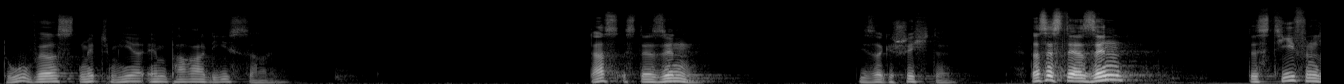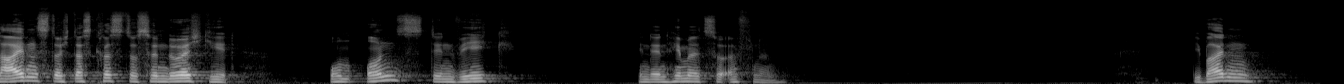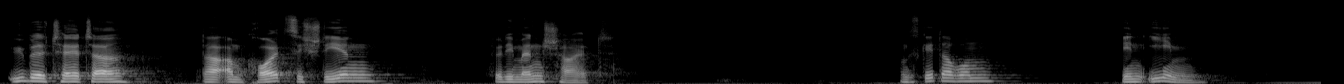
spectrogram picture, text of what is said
du wirst mit mir im Paradies sein. Das ist der Sinn dieser Geschichte. Das ist der Sinn des tiefen Leidens, durch das Christus hindurchgeht, um uns den Weg in den Himmel zu öffnen. Die beiden Übeltäter da am Kreuz, sie stehen für die Menschheit. Und es geht darum, in ihm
